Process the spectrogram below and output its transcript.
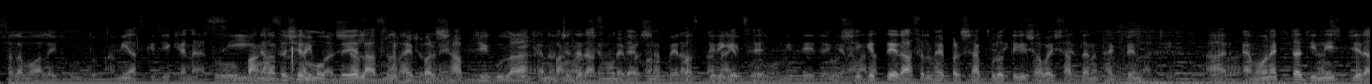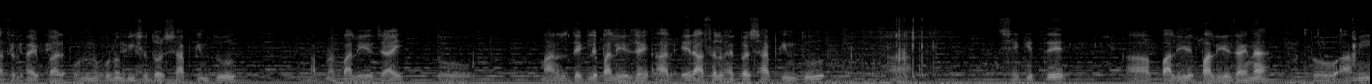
আসসালামু আলাইকুম। তো আমি আজকে যেখানে আছি বাংলাদেশের মধ্যে লাসেল ভাইপার সাপ যেগুলা বাংলাদেশের মধ্যে এখন বেড়ে গেছে। সেক্ষেত্রে রাসেল ভাইপার সাপগুলো থেকে সবাই সাবধানে থাকবেন। আর এমন একটা জিনিস যে রাসেল ভাইপার অন্য কোনো বিষধর সাপ কিন্তু আপনার পালিয়ে যায়। তো মানুষ দেখলে পালিয়ে যায়। আর এই রাসেল ভাইপার সাপ কিন্তু সেক্ষেত্রে পালিয়ে পালিয়ে যায় না। তো আমি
